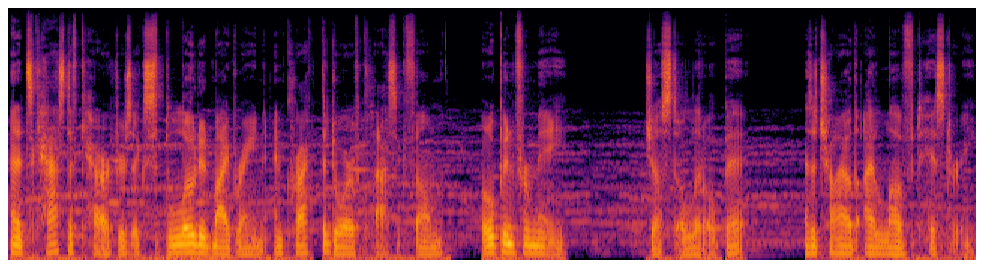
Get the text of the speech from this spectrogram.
and its cast of characters exploded my brain and cracked the door of classic film open for me just a little bit. As a child, I loved history,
